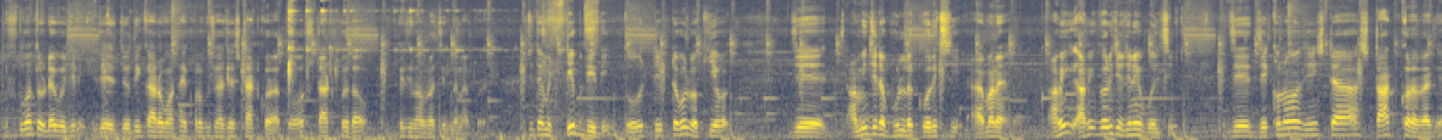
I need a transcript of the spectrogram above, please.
তো শুধুমাত্র ওটাই বলছি যে যদি কারও মাথায় কোনো কিছু আছে স্টার্ট করা, তো স্টার্ট করে দাও, বেশি ভাবনা চিন্তা না করে। যদি আমি টিপ দিয়ে দিই, তো টিপটা বলব কী হবে? যে আমি যেটা ভুলটা করেছি মানে আমি আমি করেছি ওই জন্যই বলছি যে যে কোনো জিনিসটা স্টার্ট করার আগে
